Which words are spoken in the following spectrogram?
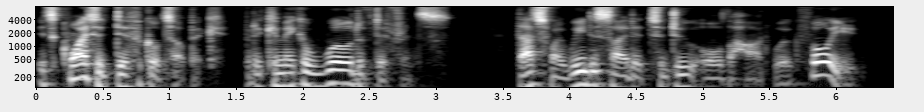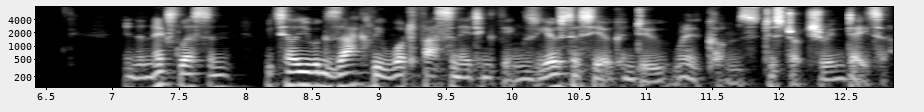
It's quite a difficult topic, but it can make a world of difference. That's why we decided to do all the hard work for you. In the next lesson, we tell you exactly what fascinating things Yoast SEO can do when it comes to structuring data.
